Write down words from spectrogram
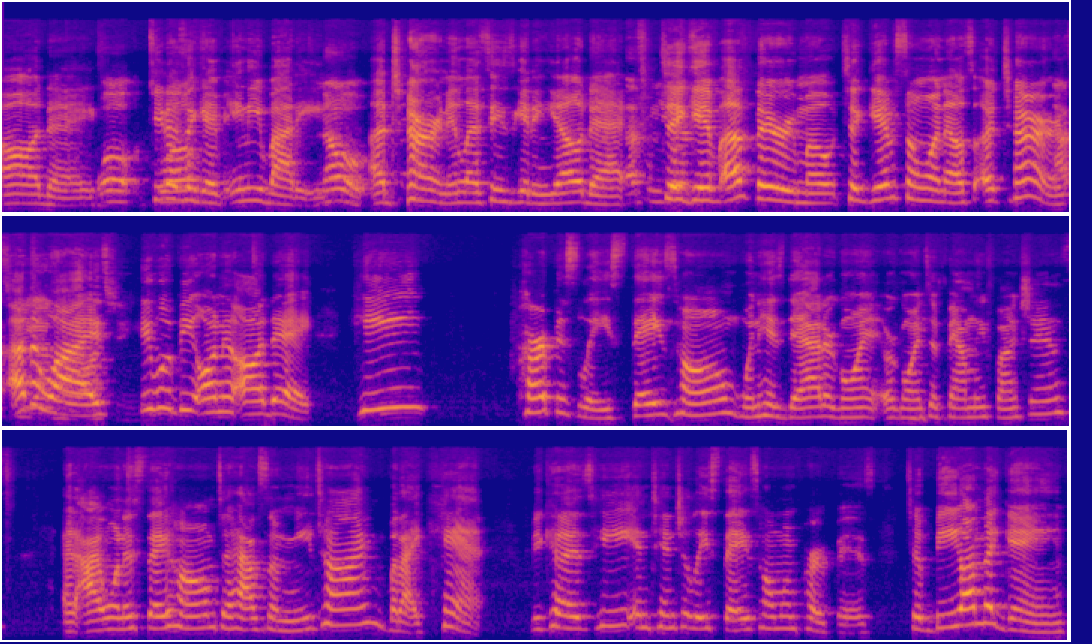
all day. well, He 12 doesn't give anybody no. a turn unless he's getting yelled at That's when you to guys- give up the remote to give someone else a turn. that's when you guys are Otherwise, he would be on it all day. He purposely stays home when his dad are going or going to family functions and I want to stay home to have some me time, but I can't because he intentionally stays home on purpose to be on the game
